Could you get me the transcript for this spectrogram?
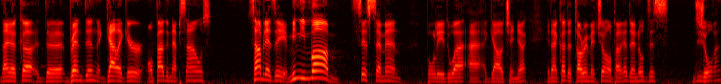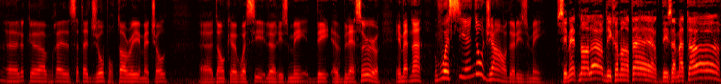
dans le cas de Brendan Gallagher, on parle d'une absence, semble dire, minimum six semaines pour les doigts à Galchenyuk. Et dans le cas de Torrey Mitchell, on parlerait d'un autre 10 10 jours, hein? Euh, Luc, à peu près 7 à 10 jours pour Torrey Mitchell. Euh, donc, euh, voici le résumé des blessures. Et maintenant, voici un autre genre de résumé. C'est maintenant l'heure des commentaires des amateurs.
